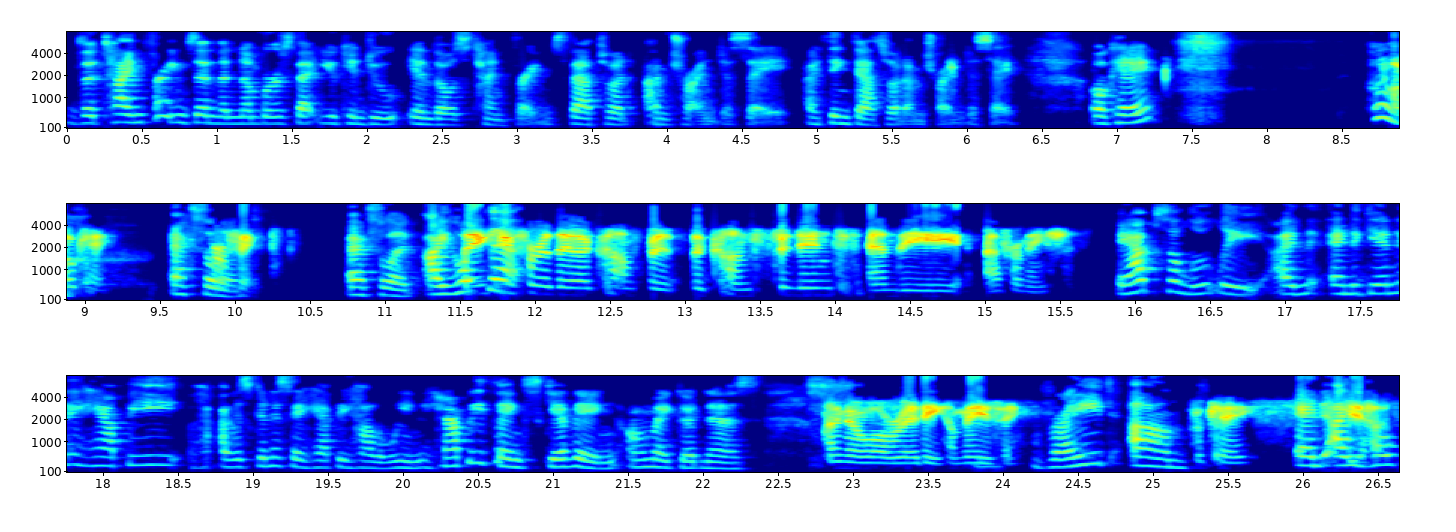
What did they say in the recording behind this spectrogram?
the time frames and the numbers that you can do in those time frames that's what i'm trying to say i think that's what i'm trying to say okay Whew. Okay. excellent Perfect. Excellent. I hope Thank that you for the comfort, the confidence, and the affirmation. absolutely. And and again, happy. I was going to say happy Halloween. Happy Thanksgiving. Oh my goodness. I know already. Amazing. Right. Um. Okay. And I Yeah. hope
